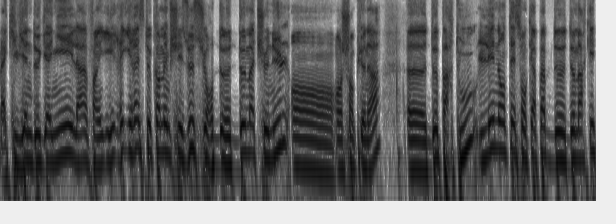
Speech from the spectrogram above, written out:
bah, qui viennent de gagner là. Enfin, ils, restent quand même chez eux sur deux, matchs nuls en, en championnat, euh, de partout. Les Nantais sont capables de, de marquer.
